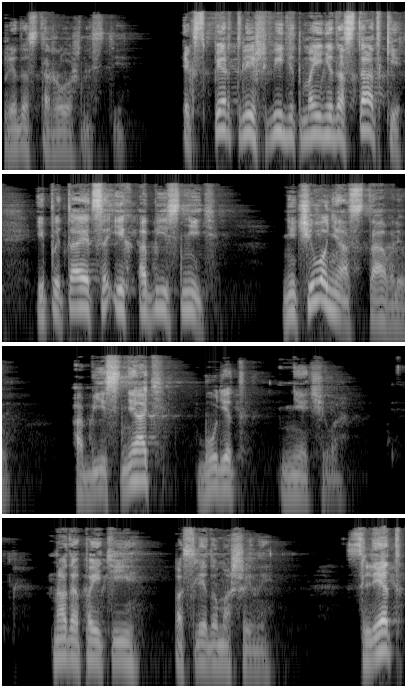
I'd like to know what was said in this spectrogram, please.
предосторожности. Эксперт лишь видит мои недостатки и пытается их объяснить. Ничего не оставлю. Объяснять будет нечего. Надо пойти по следу машины. След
